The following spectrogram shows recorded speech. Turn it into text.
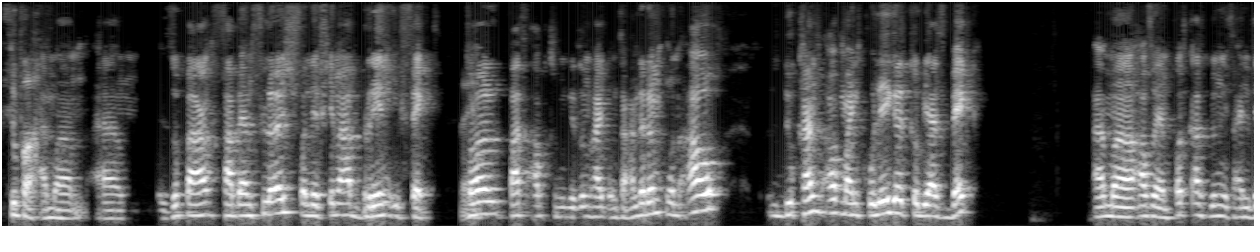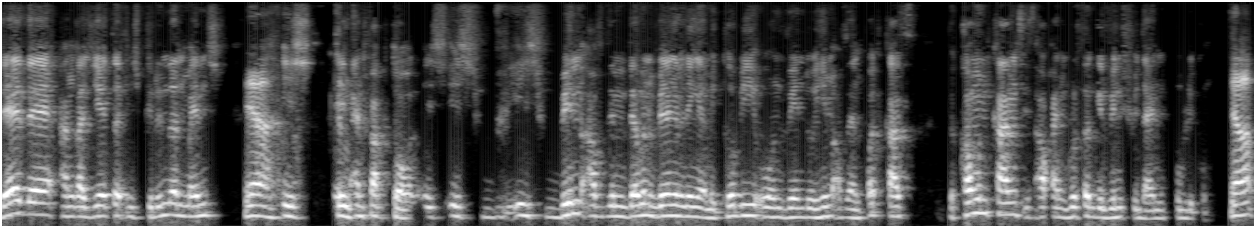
super. Einmal, ähm, super. Fabian Flösch von der Firma Brain Effect. Toll, passt auch zur Gesundheit unter anderem. Und auch, du kannst auch mein Kollege Tobias Beck einmal auf seinen Podcast bringen, ist ein sehr, sehr engagierter, inspirierender Mensch. Ja. Ich ist einfach toll. Ich, ich, ich bin auf demselben Wellenlänge mit Tobi und wenn du ihn auf seinen Podcast bekommen kannst, ist auch ein großer Gewinn für dein Publikum. Ja,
